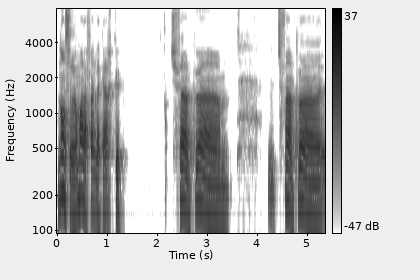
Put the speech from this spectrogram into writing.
non, c'est vraiment à la fin de la carrière que tu fais un peu un. Tu fais un peu un.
